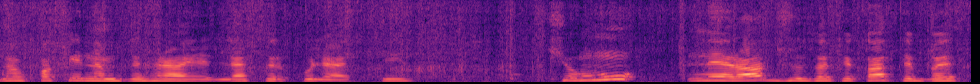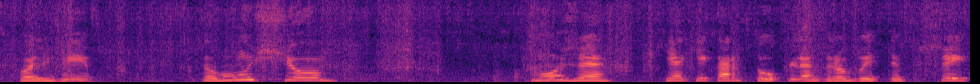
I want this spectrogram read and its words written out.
навпаки нам зіграє для циркуляції. Чому не раджу запікати без фольги? Тому що може, як і картопля, зробити пшик,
